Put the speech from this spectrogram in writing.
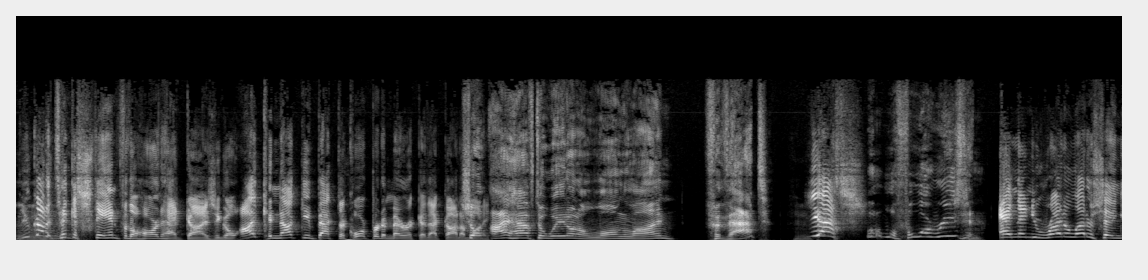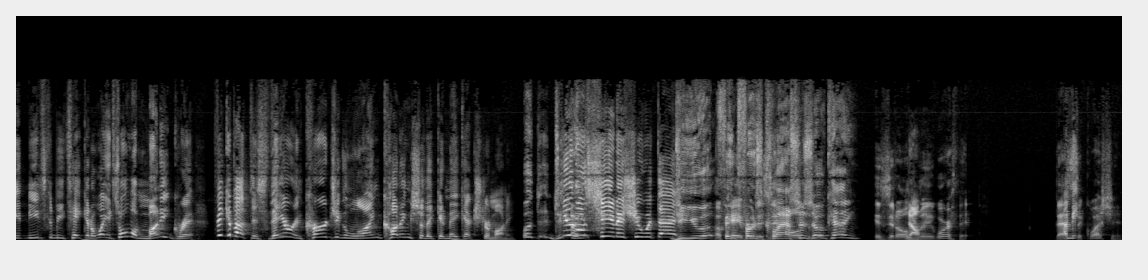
You got to take a stand for the hard hat guys and go, I cannot give back to corporate America that kind of So money. I have to wait on a long line for that? Hmm. yes. Well, well, for what reason? And then you write a letter saying it needs to be taken away. It's all a money grab. Think about this. They are encouraging line cutting so they can make extra money. Well, do, You don't see an issue with that? do you Okay, think first is class is okay? Is it ultimately worth it? That's mean- the question.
